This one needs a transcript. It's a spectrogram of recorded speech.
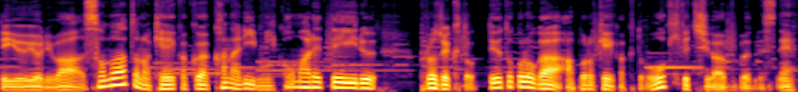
ていうよりは、その後の計画がかなり見込まれているプロジェクトっていうところがアポロ計画と大きく違う部分ですね。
